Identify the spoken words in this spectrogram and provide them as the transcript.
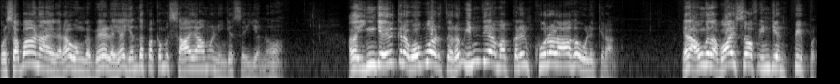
ஒரு சபாநாயகராக உங்கள் வேலையை எந்த பக்கமும் சாயாமல் நீங்கள் செய்யணும். அதாவது இங்கே இருக்கிற ஒவ்வொருத்தரும் இந்திய மக்களின் குரலாக ஒழிக்கிறாங்க. ஏன்னா அவங்க தான் வாய்ஸ் ஆஃப் இந்தியன் பீப்புள்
